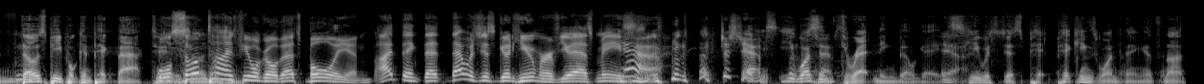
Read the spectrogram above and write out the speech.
those people can pick back too. well, so- sometimes people go, "That's bullying." I think that that was just good humor, if you ask me. Yeah, just jabs. he wasn't threatening Bill Gates. Yeah. He was just pick, picking's one thing. It's not.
